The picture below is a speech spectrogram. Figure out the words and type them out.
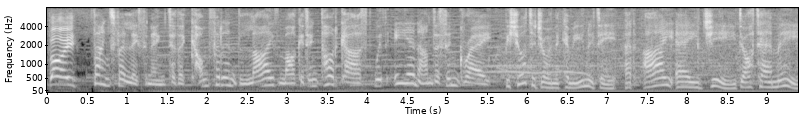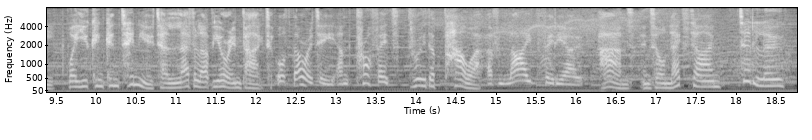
Bye. Thanks for listening to the Confident Live Marketing Podcast with Ian Anderson Gray. Be sure to join the community at iag.me, where you can continue to level up your impact, authority, and profits through the power of live video. And until next time, toodaloo.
